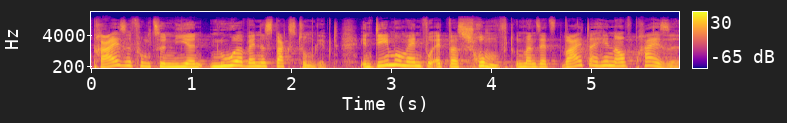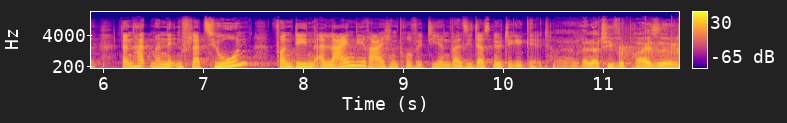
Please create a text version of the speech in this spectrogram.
Preise funktionieren nur, wenn es Wachstum gibt. In dem Moment, wo etwas schrumpft und man setzt weiterhin auf Preise, dann hat man eine Inflation, von denen allein die Reichen profitieren, weil sie das nötige Geld haben. Relative Preise,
